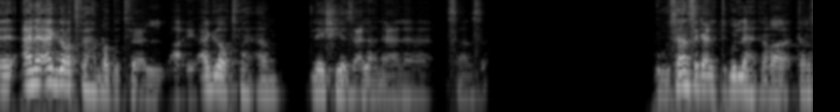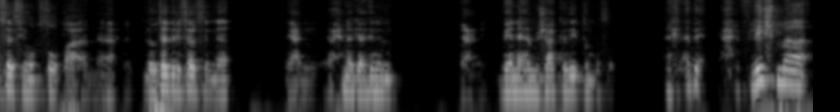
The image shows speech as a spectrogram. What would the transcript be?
أنا أقدر أتفهم ردة فعل اريا أقدر أتفهم ليش هي زعلانة على سانسا. وسانسا قاعدة تقول لها ترى ترى سيرسي مبسوطة إن لو تدري سيرسي انه يعني إحنا قاعدين يعني بين هالمشاكل ذي بتنبسط. لكن أبي أعرف ليش ما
